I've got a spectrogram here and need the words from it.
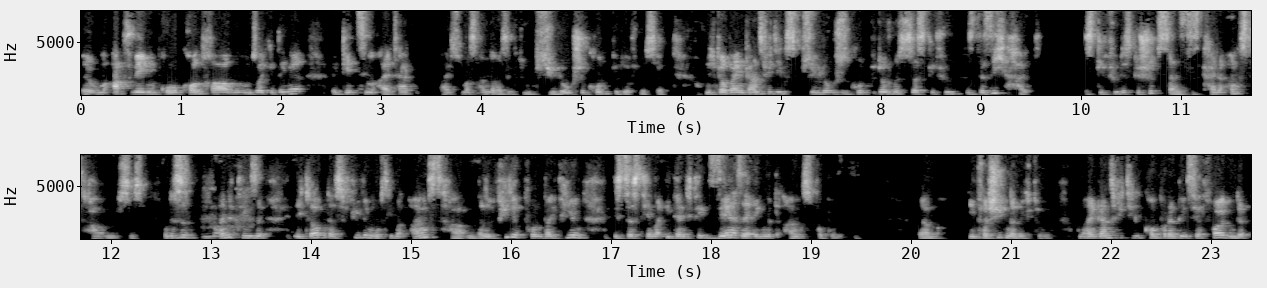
äh, um Abwägen pro contra und um solche Dinge, äh, geht es im Alltag meist um was anderes. Es geht um psychologische Grundbedürfnisse. Und ich glaube, ein ganz wichtiges psychologisches Grundbedürfnis ist das Gefühl ist der Sicherheit. Das Gefühl des Geschütztseins, des keine Angst haben müssen. Und das ist meine These. Ich glaube, dass viele Muslime Angst haben. Also viele von, bei vielen ist das Thema Identität sehr, sehr eng mit Angst verbunden. Ähm, in verschiedene Richtungen. Und eine ganz wichtige Komponente ist ja folgende.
